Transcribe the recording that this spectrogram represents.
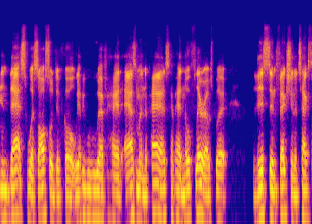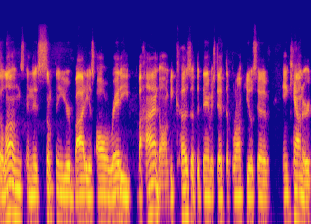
And that's what's also difficult. We have people who have had asthma in the past, have had no flare ups, but this infection attacks the lungs, and it's something your body is already behind on because of the damage that the bronchioles have encountered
